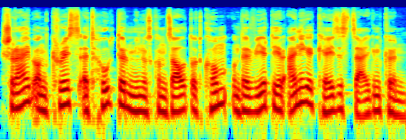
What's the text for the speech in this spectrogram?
Schreib an chris at hutter-consult.com und er wird dir einige Cases zeigen können.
